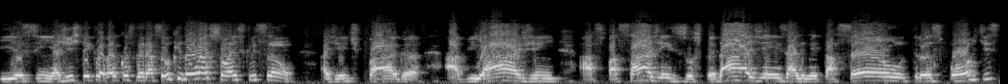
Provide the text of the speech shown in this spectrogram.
E assim, a gente tem que levar em consideração que não é só a inscrição. A gente paga a viagem, as passagens, hospedagens, alimentação, transportes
